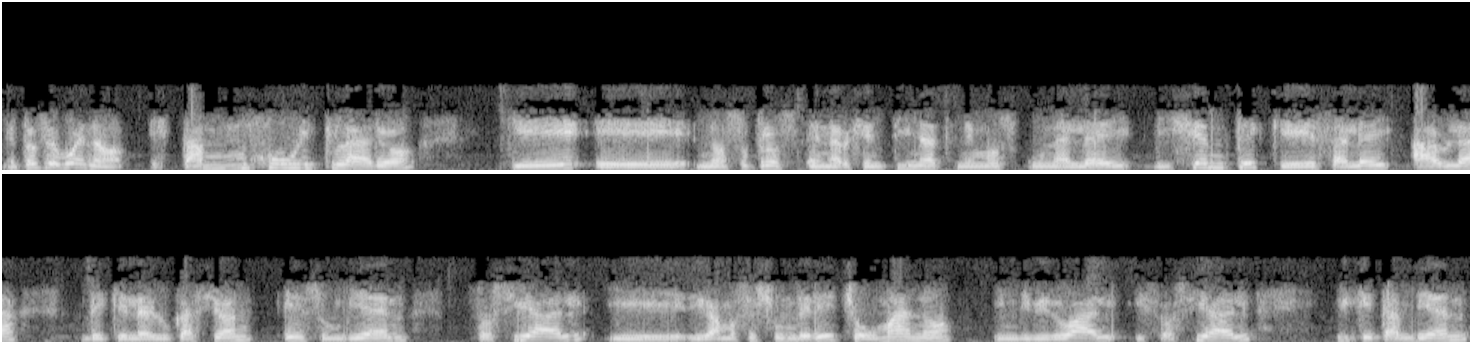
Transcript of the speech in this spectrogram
Entonces, bueno, está muy claro que eh, nosotros en Argentina tenemos una ley vigente, que esa ley habla de que la educación es un bien social y, digamos, es un derecho humano, individual y social, y que también,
